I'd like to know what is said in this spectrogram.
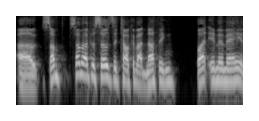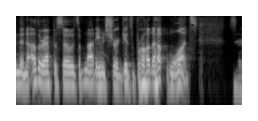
uh, some some episodes they talk about nothing but MMA, and then other episodes I'm not even sure it gets brought up once. So,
